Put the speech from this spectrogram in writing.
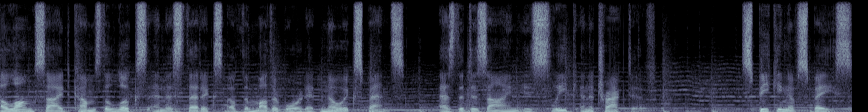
Alongside comes the looks and aesthetics of the motherboard at no expense, as the design is sleek and attractive. Speaking of space,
